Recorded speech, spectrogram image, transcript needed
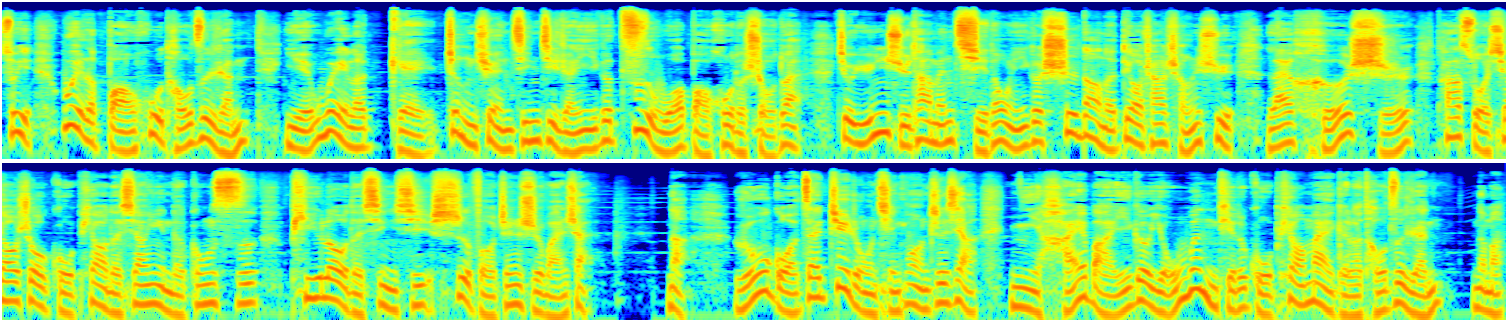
所以，为了保护投资人，也为了给证券经纪人一个自我保护的手段，就允许他们启动一个适当的调查程序，来核实他所销售股票的相应的公司披露的信息是否真实完善。那如果在这种情况之下，你还把一个有问题的股票卖给了投资人，那么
